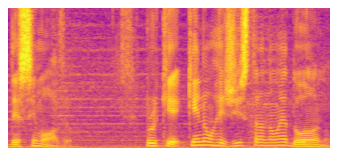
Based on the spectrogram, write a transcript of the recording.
desse imóvel. Porque quem não registra não é dono.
